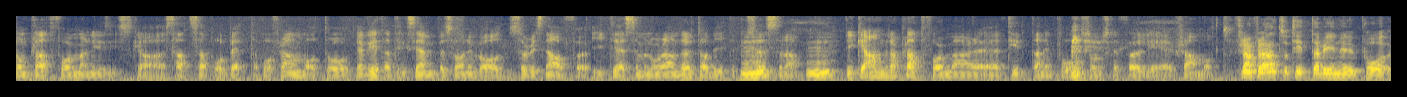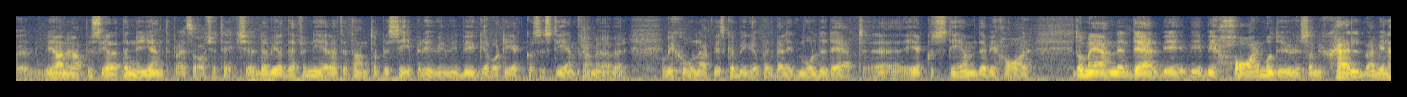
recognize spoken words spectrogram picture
de plattformar ni ska satsa på och betta på framåt. Och jag vet att till exempel så har ni valt ServiceNow för ITS och några andra utav IT-processerna. Mm. Mm. Vilka andra plattformar eh, tittar ni på som ska följa er framåt? Framförallt så tittar vi nu på, vi har nu applicerat en ny Enterprise Architecture där vi har definierat ett antal principer hur vill vi bygga vårt ekosystem framöver. Och visionen är att vi ska bygga upp ett väldigt modulärt eh, ekosystem där vi har domäner där vi, vi, vi har moduler som vi själva vill,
